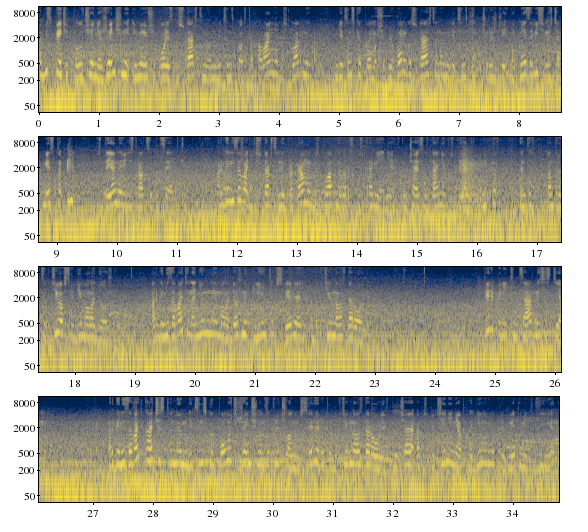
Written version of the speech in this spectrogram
обеспечить получение женщиной, имеющей полис государственного медицинского страхования, бесплатной медицинской помощи в любом государственном медицинском учреждении, вне зависимости от места постоянной регистрации пациентки. Организовать государственные программы бесплатного распространения, включая создание постоянных пунктов контрацептивов среди молодежи. Организовать анонимные молодежные клиники в сфере репродуктивного здоровья. Перепенитенциарной системы Организовать качественную медицинскую помощь женщинам-заключенным в сфере репродуктивного здоровья, включая обеспечение необходимыми предметами гигиены.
